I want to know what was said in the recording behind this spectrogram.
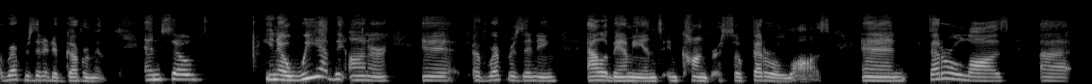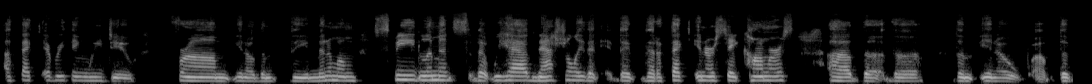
a representative government. And so, you know, we have the honor uh, of representing Alabamians in Congress, so federal laws. And federal laws uh, affect everything we do from you know the, the minimum speed limits that we have nationally that that, that affect interstate commerce uh, the the the you know uh, the,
